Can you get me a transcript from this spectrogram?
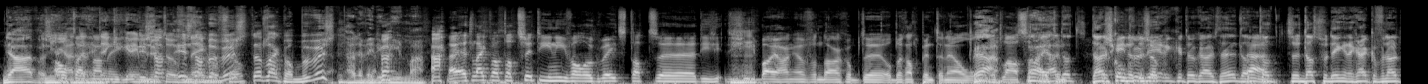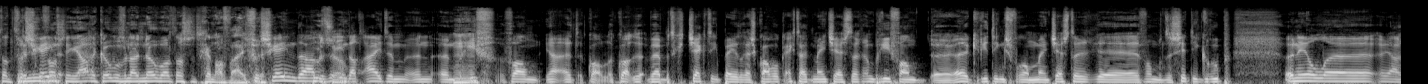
was Altijd dan na denk ik één Is minuut dat, over is dat bewust? Dat lijkt wel bewust. Nou, dat weet ik niet, maar... Nou, het lijkt wel dat City in ieder geval ook weet dat eh, die, die zien die bijhangen vandaag op de, op de rad.nl. Ja, het laatste nou ja, item. dat, daar er concludeer dus ook- ik het ook uit. Hè? Dat, Ja. dat, eh, dat soort dingen, daar ga ik ervan uit dat er in ieder geval signalen komen vanuit NOWAT als ze het gaan afwijzen. verscheen daar Goed dus zo. in dat item een, een brief van. Ja, het, kwam- kwam- we hebben het gecheckt. Die IP-adres kwam ook echt uit Manchester. Een brief van eh, greetings from Manchester eh, van de City Group. Een heel, eh, ja,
